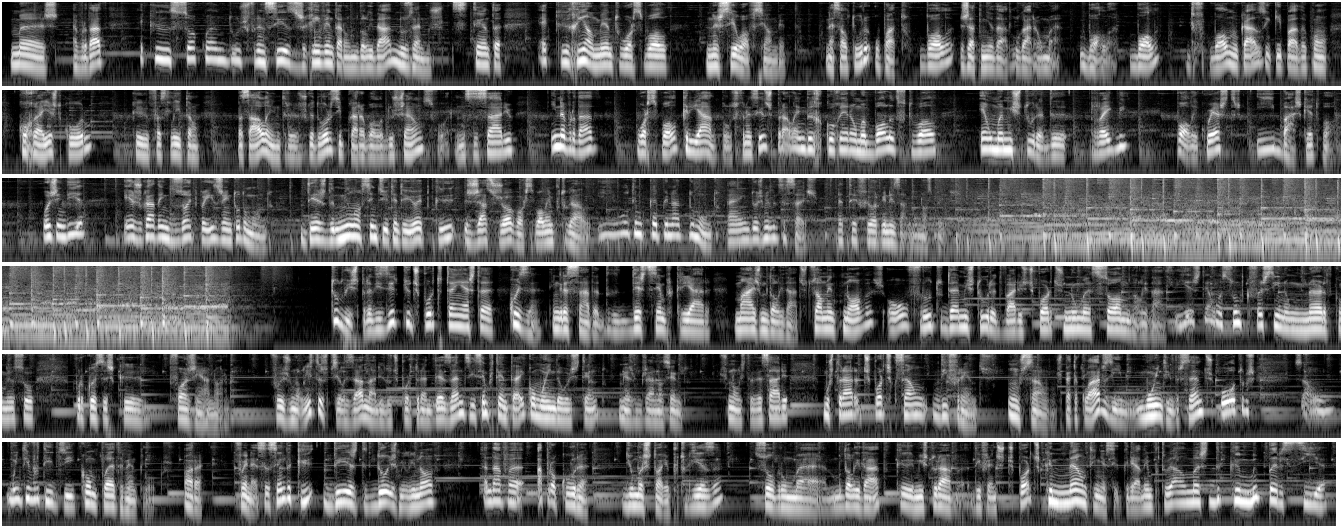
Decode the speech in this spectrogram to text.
Mas a verdade é que só quando os franceses reinventaram a modalidade, nos anos 70, é que realmente o horseball nasceu oficialmente. Nessa altura, o pato bola já tinha dado lugar a uma bola bola, de futebol no caso, equipada com correias de couro que facilitam passá-la entre jogadores e pegar a bola do chão, se for necessário. E na verdade, o horseball, criado pelos franceses, para além de recorrer a uma bola de futebol, é uma mistura de rugby, polo equestre e basquetebol. Hoje em dia é jogado em 18 países em todo o mundo desde 1988 que já se joga horsebol em Portugal e o último campeonato do mundo, em 2016, até foi organizado no nosso país. Tudo isto para dizer que o desporto tem esta coisa engraçada de desde sempre criar mais modalidades, totalmente novas ou fruto da mistura de vários desportos numa só modalidade. E este é um assunto que fascina um nerd como eu sou por coisas que fogem à norma. Fui jornalista especializado na área do desporto durante 10 anos e sempre tentei, como ainda hoje tento, mesmo já não sendo jornalista dessa área, mostrar desportos que são diferentes. Uns são espetaculares e muito interessantes, outros são muito divertidos e completamente loucos. Ora, foi nessa senda que, desde 2009, andava à procura de uma história portuguesa sobre uma modalidade que misturava diferentes desportos que não tinha sido criada em Portugal, mas de que me parecia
